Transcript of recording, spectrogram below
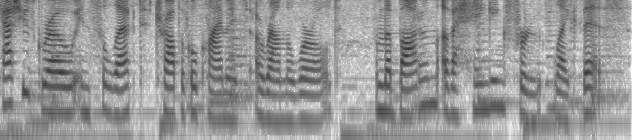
Cashews grow in select tropical climates around the world, from the bottom of a hanging fruit like this.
